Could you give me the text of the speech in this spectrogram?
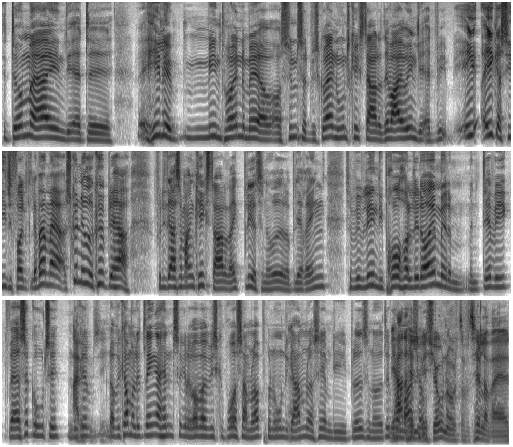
det dumme er egentlig, at øh, hele min pointe med at, at synes, at vi skulle have en ugens Kickstarter, det var jo egentlig, at vi ikke, ikke at sige til folk, lad være med at skynde ud og købe det her, fordi der er så mange Kickstarter, der ikke bliver til noget, eller bliver ringe. Så vi vil egentlig prøve at holde lidt øje med dem, men det har vi ikke været så gode til. Men Ej, det det kan kan, når vi kommer lidt længere hen, så kan det godt være, at vi skal prøve at samle op på nogle af de gamle, og se, om de er blevet til noget. Det Vi har da heldigvis show notes, der fortæller, hvad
